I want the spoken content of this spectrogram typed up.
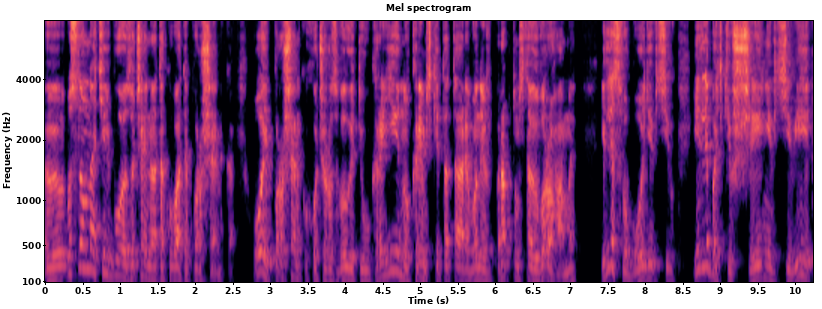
е, основна ціль була звичайно атакувати Порошенка. Ой, Порошенко хоче розвалити Україну, кримські татари вони раптом стали ворогами. І для свободівців, і для батьківщинівців, і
